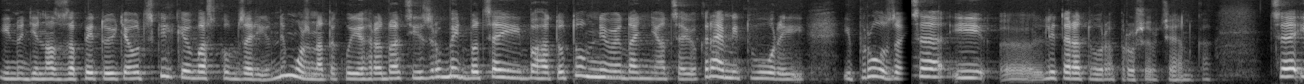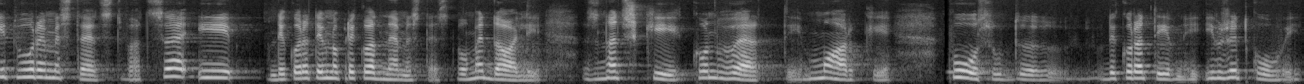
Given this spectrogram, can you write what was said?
іноді нас запитують, а от скільки у вас кобзарів? Не можна такої градації зробити, бо це і багатотомні видання, це і окремі твори, і, і проза, це і е, література про Шевченка. Це і твори мистецтва, це і декоративно-прикладне мистецтво, медалі, значки, конверти, марки, посуд е, декоративний і вжитковий.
